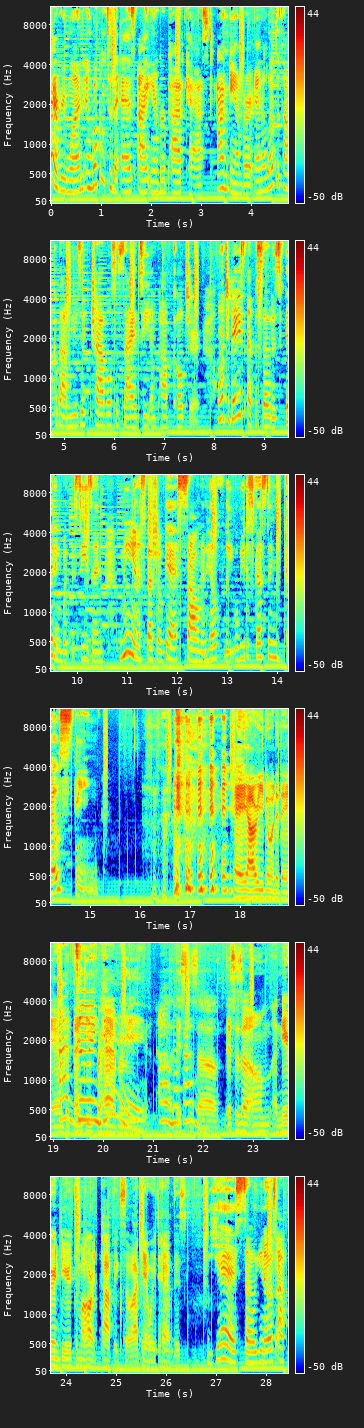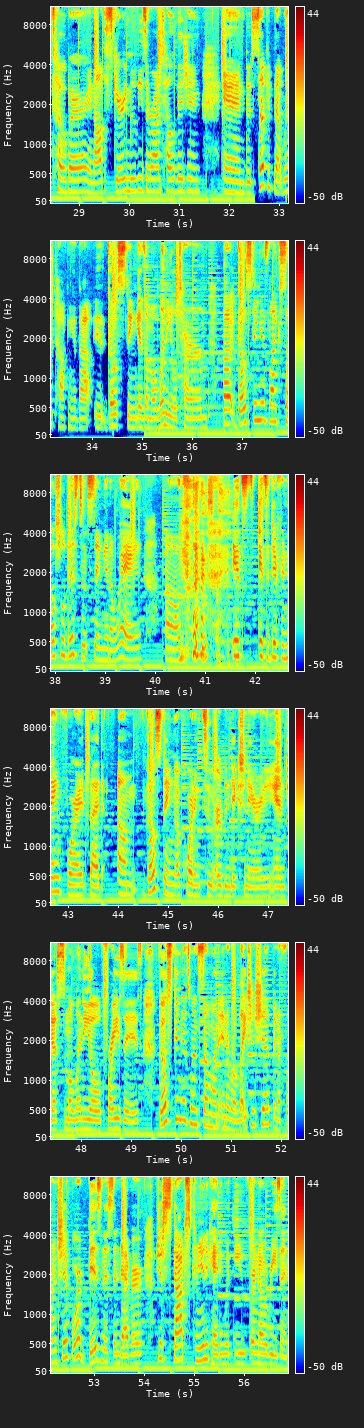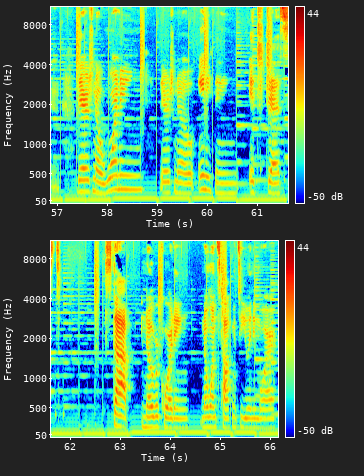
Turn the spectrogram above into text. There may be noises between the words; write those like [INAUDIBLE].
Hi, everyone, and welcome to the As I Amber podcast. I'm Amber, and I love to talk about music, travel, society, and pop culture. On today's episode is fitting with the season. Me and a special guest, Solomon Hillfleet, will be discussing ghosting. [LAUGHS] hey, how are you doing today, Amber? I'm Thank you for good. having me. Oh, Uh, no this problem. is uh this is a um a near and dear to my heart topic, so I can't wait to have this. Yes, so you know it's October and all the scary movies are on television, and the subject that we're talking about is ghosting is a millennial term, but ghosting is like social distancing in a way. Um, [LAUGHS] it's it's a different name for it, but um, ghosting, according to Urban Dictionary and just millennial phrases, ghosting is when someone in a relationship, in a friendship, or a business endeavor just stops communicating with you for no reason. There's no warning, there's no anything. It's just stop, no recording, no one's talking to you anymore.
